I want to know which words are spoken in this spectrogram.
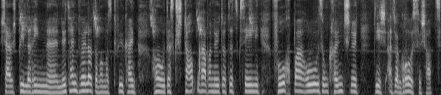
Schauspielerinnen nicht haben wollen oder wo wir das Gefühl haben, oh, das steht mir aber nicht oder das sehe ich furchtbar aus und könnte nicht. Die ist also ein großer Schatz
